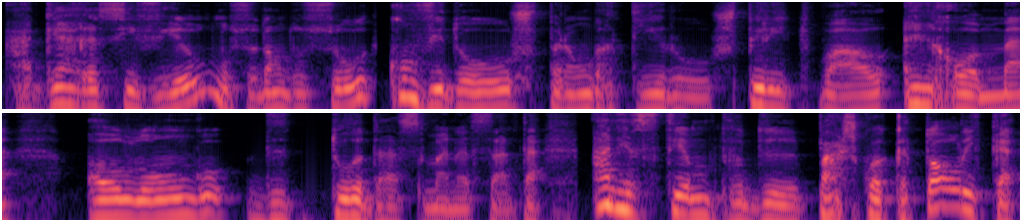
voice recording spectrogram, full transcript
à guerra civil no Sudão do Sul, convidou-os para um retiro espiritual em Roma ao longo de toda a Semana Santa. Há nesse tempo de Páscoa Católica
